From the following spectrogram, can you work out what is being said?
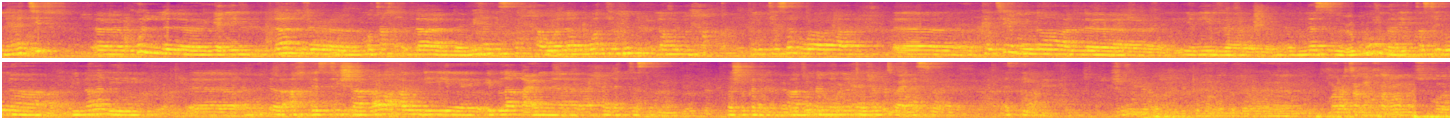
الهاتف كل يعني لا المتخ... لا مهني الصحة ولا المواطنين لهم الحق. الاتصال وكثير من يعني الناس العموم يتصلون بنا لاخذ استشارة أو لإبلاغ عن حالة التسمم وشكرا. أظن أنني أجبت على السؤال. شكرا مرة أخرى نشكر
